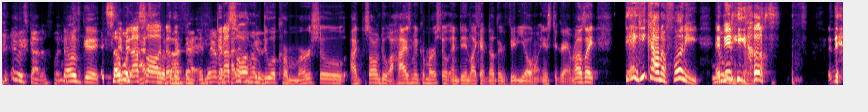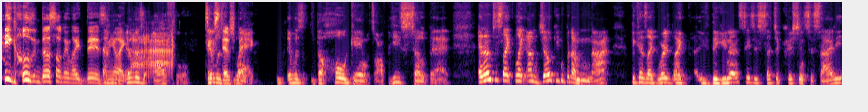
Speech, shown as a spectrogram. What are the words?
it was kind of funny. That was good. And someone I saw another that, and Then like, I saw him do a commercial. I saw him do a Heisman commercial, and then like another video on Instagram. And I was like, "Dang, he kind of funny." No, And then he goes, and then he goes and does something like this, and you're like, it was "Ah." awful. Two It was steps like- back. It was the whole game was awful. He's so bad, and I'm just like, like I'm joking, but I'm not because like we're like the United States is such a Christian society.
